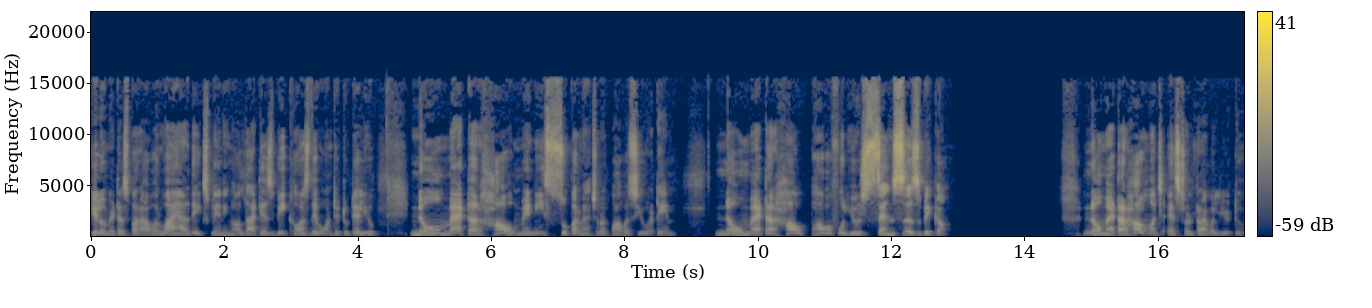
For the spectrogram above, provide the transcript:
kilometers per hour. Why are they explaining all that? Is because they wanted to tell you no matter how many supernatural powers you attain, no matter how powerful your senses become, no matter how much astral travel you do.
